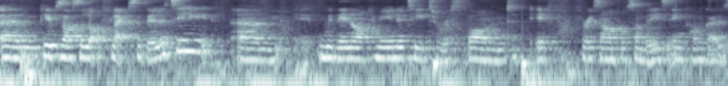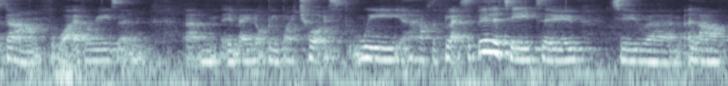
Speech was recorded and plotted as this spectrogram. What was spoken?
um, gives us a lot of flexibility um, within our community to respond if, for example, somebody's income goes down for whatever reason. Um, it may not be by choice, but we have the flexibility to to um, allow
